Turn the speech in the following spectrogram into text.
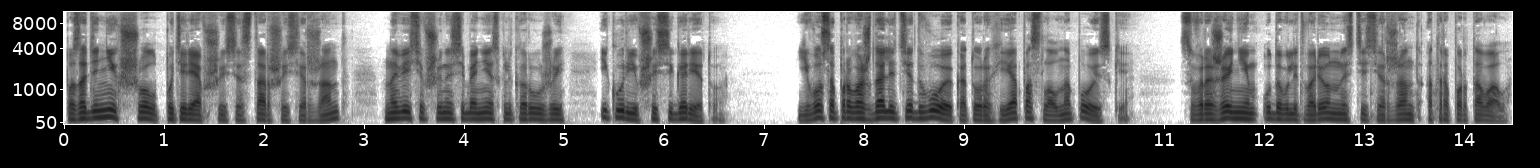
Позади них шел потерявшийся старший сержант, навесивший на себя несколько ружей и куривший сигарету. Его сопровождали те двое, которых я послал на поиски. С выражением удовлетворенности сержант отрапортовал.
